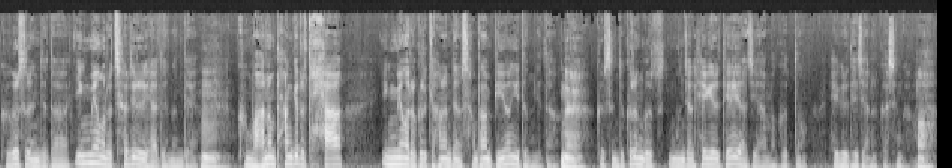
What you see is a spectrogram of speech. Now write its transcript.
그것을 이제 다 익명으로 처리를 해야 되는데 음. 그 많은 판결을 다 익명으로 그렇게 하는 데는 상당한 비용이 듭니다. 네. 그래서 이제 그런 것 문제가 해결돼야지 아마 그것도 해결되지 않을까 생각합니다. 아,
